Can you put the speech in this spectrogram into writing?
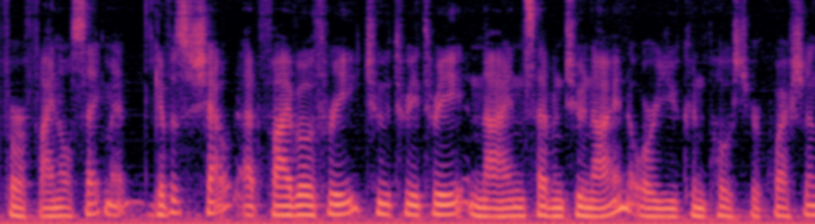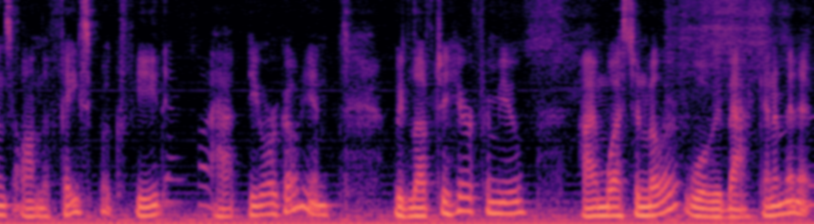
for a final segment. Give us a shout at 503 233 9729, or you can post your questions on the Facebook feed at The Oregonian. We'd love to hear from you. I'm Weston Miller. We'll be back in a minute.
